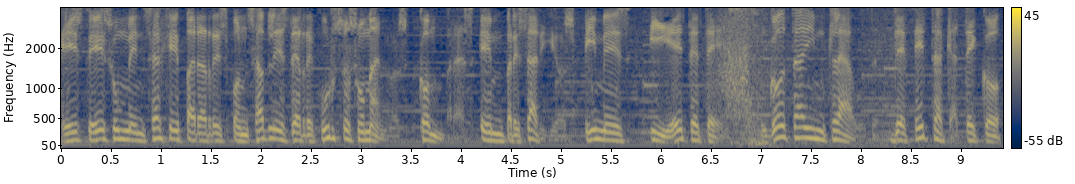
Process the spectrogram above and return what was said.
Este es un mensaje para responsables de recursos humanos, compras, empresarios, pymes y ETTs. GoTime Cloud de ZCateco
